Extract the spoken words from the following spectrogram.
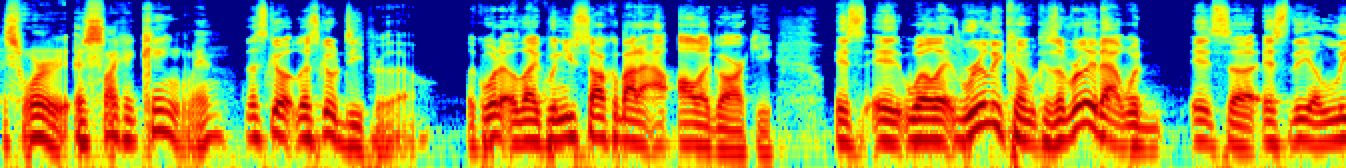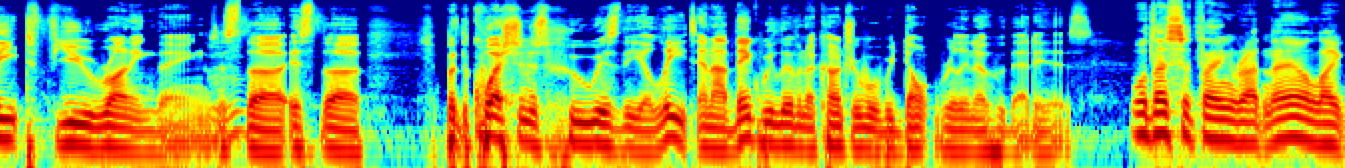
It's where it's like a king, man. Let's go. Let's go deeper though. Like what? Like when you talk about a- oligarchy, it's it. Well, it really comes because really that would it's uh it's the elite few running things. It's the it's the. But the question is, who is the elite? And I think we live in a country where we don't really know who that is. Well, that's the thing right now. Like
